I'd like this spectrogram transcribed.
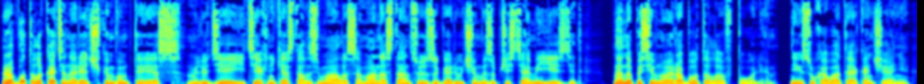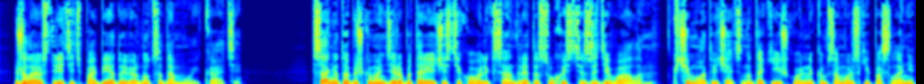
Работала Катя нарядчиком в МТС, людей и техники осталось мало, сама на станцию за горючим и запчастями ездит — а на посевной работала в поле. И суховатое окончание. Желаю встретить победу и вернуться домой, Кате. Саню, то бишь командира батареи Чистякова Александра, эта сухость задевала. К чему отвечать на такие школьно-комсомольские послания?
